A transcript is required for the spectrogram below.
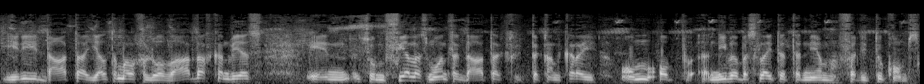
hierdie data heeltemal geloofwaardig kan wees en soveel as moontlik data te kan kry om op nuwe besluite te neem vir die toekoms.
